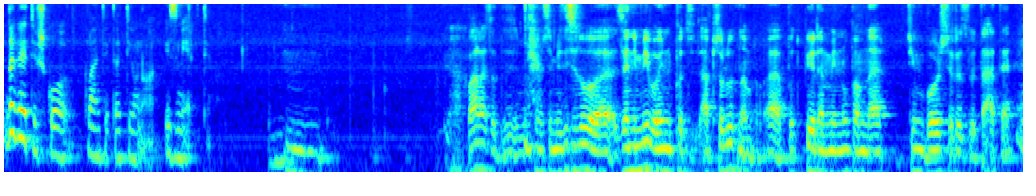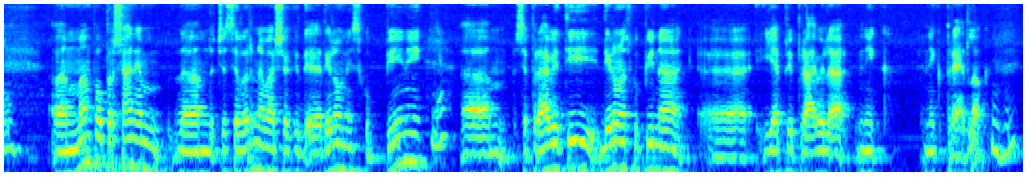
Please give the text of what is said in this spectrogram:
da ga je težko kvantitativno izmeriti. Mm. Ja, hvala za to. Se mi zdi zelo uh, zanimivo in pod, absolutno uh, podpiram in upam na čim boljše rezultate. Mm. Um, imam pa vprašanje, da, da če se vrnemo še k delovni skupini. Ja. Um, se pravi, ti delovna skupina uh, je pripravila nek, nek predlog, uh mhm. -huh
